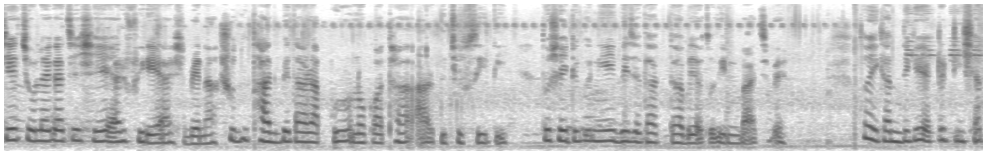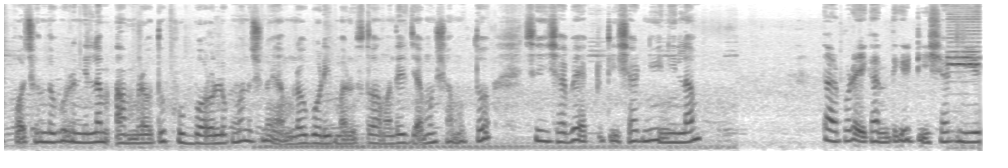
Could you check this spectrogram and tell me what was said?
যে চলে গেছে, সে আর ফিরে আসবে না। শুধু থাকবে তার পুরনো কথা আর কিছু স্মৃতি। তো সেইটুকু নিয়েই বেঁচে থাকতে হবে, যতদিন বাঁচবে। তো এখান থেকে একটা টি শার্ট পছন্দ করে নিলাম। আমরাও তো খুব বড় লোক মানুষ নয়, আমরাও গরিব মানুষ, তো আমাদের যেমন সামর্থ্য সেই হিসাবে একটা টি শার্ট নিয়ে নিলাম। তারপরে এখান থেকে টি শার্ট নিয়ে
